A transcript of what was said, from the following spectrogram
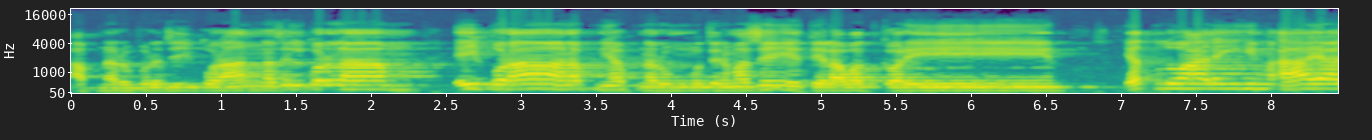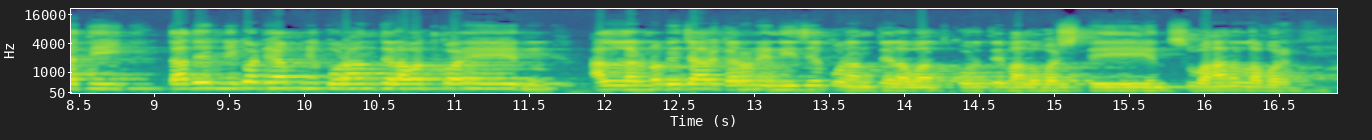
আপনার উপরে যেই কোরআন নাজিল করলাম, এই কোরআন আপনি আপনার উম্মতের মাঝে তেলাওয়াত করেন। ইয়াতলু আলাইহিম আয়াতি, তাদের নিকটে আপনি কোরআন তেলাওয়াত করেন। আল্লাহর নবী যার কারণে নিজে কোরআন তেলাওয়াত করতে ভালোবাসতেন। সুবহানাল্লাহ বলেন।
